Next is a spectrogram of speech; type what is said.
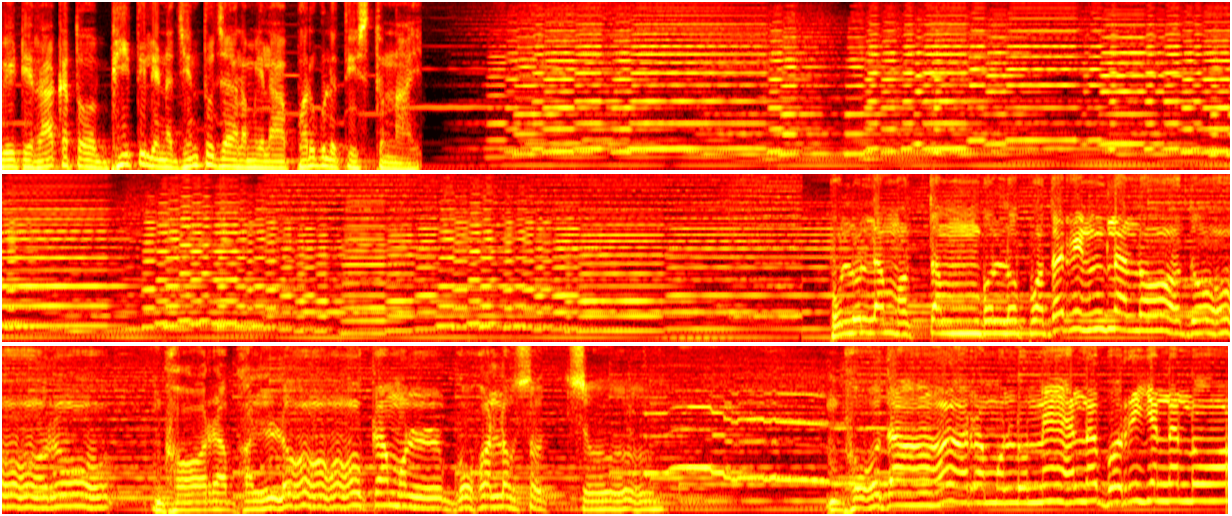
వీటి రాకతో భీతిలిన జంతుజాలం ఇలా పరుగులు తీస్తున్నాయి. పులుల మొత్తంబులు పొదరిండ్లలో దోరు ఘోర భల్లోకముల్ గుహలు సొచ్చు. భూదారములు నేల బొరియలలోడాగు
